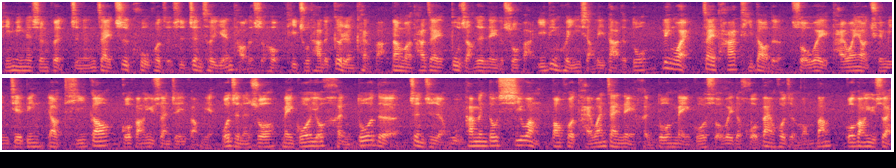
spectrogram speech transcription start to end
平民的身份，只能在智库或者是政策研讨的时候提出他的。个人看法，那么他在部长任内的说法一定会影响力大得多。另外，在他提到的所谓台湾要全民皆兵，要提高国防预算这一方面，我只能说，美国有很多的政治人物，他们都希望包括台湾在内很多美国所谓的伙伴或者盟邦，国防预算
